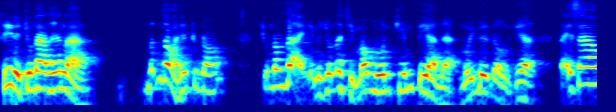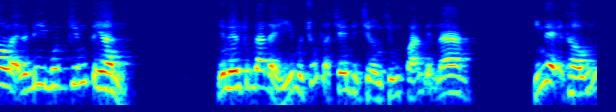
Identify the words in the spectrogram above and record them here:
thế thì chúng ta thấy là vẫn giỏi hơn chúng nó chúng nó dạy mà chúng ta chỉ mong muốn kiếm tiền à mới đưa đồng kia tại sao lại đi muốn kiếm tiền? Nhưng nếu chúng ta để ý một chút là trên thị trường chứng khoán Việt Nam, những hệ thống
